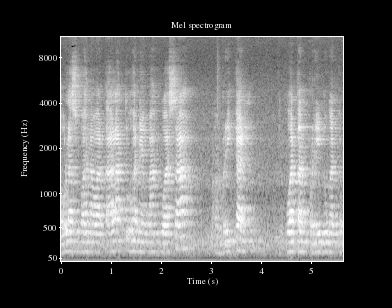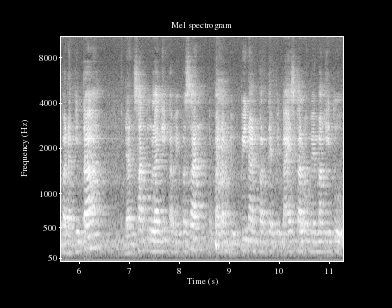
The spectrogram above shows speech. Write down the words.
Allah Subhanahu wa taala Tuhan yang Maha Kuasa memberikan kekuatan perlindungan kepada kita dan satu lagi kami pesan kepada pimpinan Partai PKS kalau memang itu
